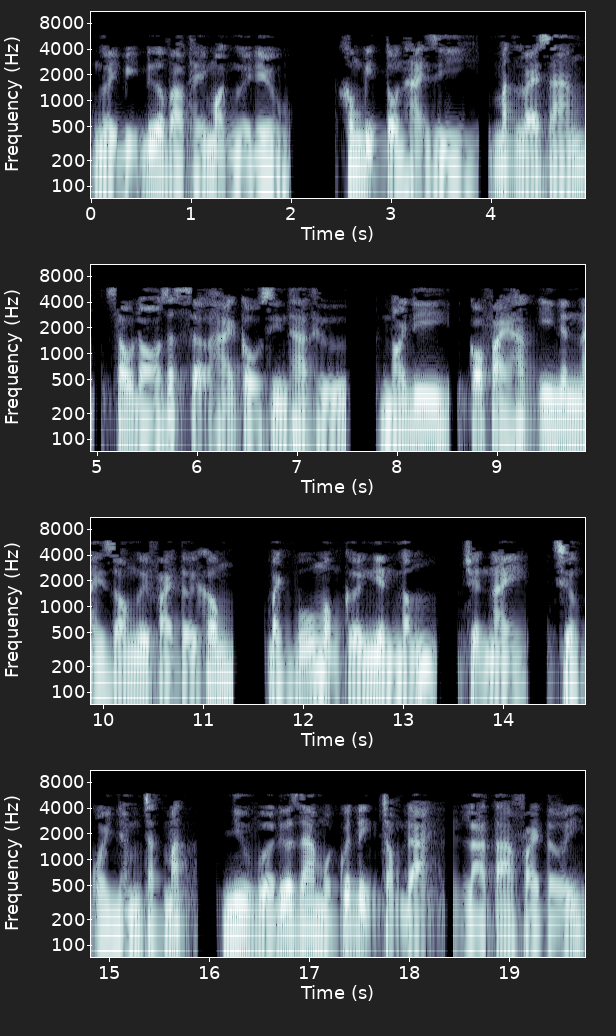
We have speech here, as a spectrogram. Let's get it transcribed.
người bị đưa vào thấy mọi người đều không bị tổn hại gì, mắt lóe sáng, sau đó rất sợ hãi cầu xin tha thứ, nói đi, có phải hắc y nhân này do ngươi phái tới không? Bạch Vũ Mộng cười nghiền ngẫm, chuyện này, trưởng quầy nhắm chặt mắt, như vừa đưa ra một quyết định trọng đại, là ta phải tới,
